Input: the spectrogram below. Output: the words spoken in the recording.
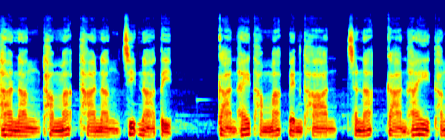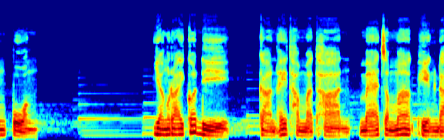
ทานังธรรมทานังชินาติ การให้ธรรมะเป็นทาน ชนะการให้ทั้งปวง อย่างไรก็ดี การให้ธรรมทานแม้จะมากเพียงใด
